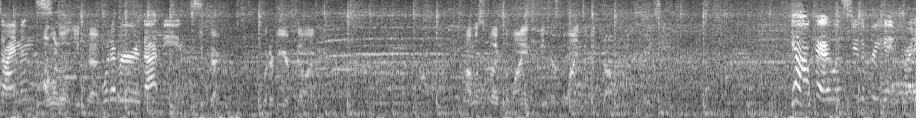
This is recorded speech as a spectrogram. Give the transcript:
diamonds. I'm gonna let you pick. Whatever that means. You pick. Whatever you're feeling. I almost feel like the Lions because the Lions have been dropping like crazy. Yeah, okay, let's do the free games. Ready?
